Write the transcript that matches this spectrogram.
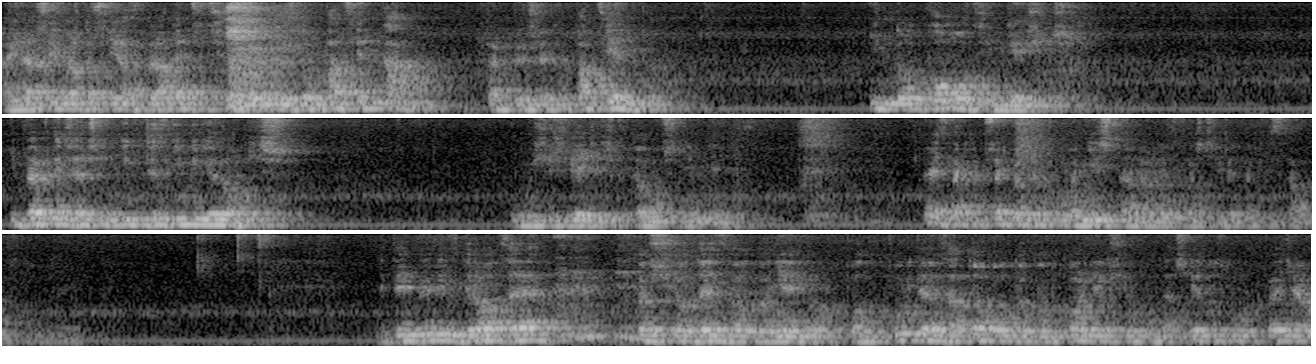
A inaczej masz do czynienia z bratem czy siostrą, którzy są pacjentami traktujesz jako pacjenta. Inną pomoc im niesiesz. I pewnych rzeczy nigdy z nimi nie robisz. I musisz wiedzieć, kto uczniem nie jest. To jest taki przykład ekumeniczny, ale on jest właściwie taki sam tutaj. Gdy byli w drodze, ktoś się odezwał do niego. Pójdę za tobą, dokądkolwiek się udasz. Jezus mu powiedział,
